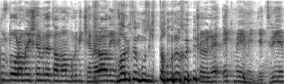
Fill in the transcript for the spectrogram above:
Muz doğrama işlemi de tamam. Bunu bir kenara alayım. Harbiden muz gitti amına koyayım. Şöyle ekmeğimi getireyim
